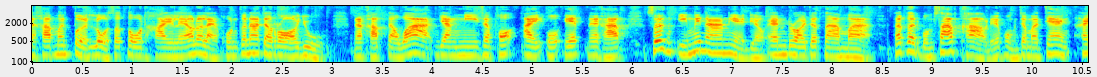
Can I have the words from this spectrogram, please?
นะครับมันเปิดโหลดสโตร์ไทยแล้วหลายๆคนก็น่าจะรออยู่นะครับแต่ว่ายังมีเฉพาะ iOS นะครับซึ่งอีกไม่นานเนี่ยเดี๋ยว Android จะตามมา ถ้าเกิดผมทราบข่าวเดี๋ยวผมจะมาแจ้งให้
